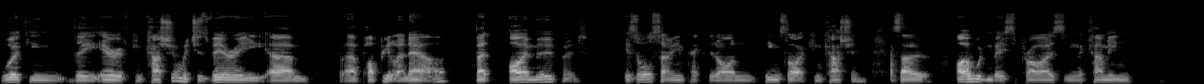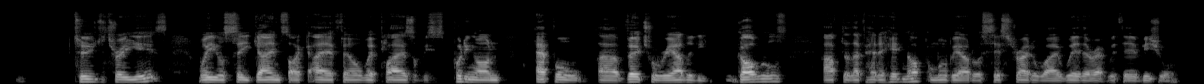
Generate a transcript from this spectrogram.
working the area of concussion, which is very um, uh, popular now. But eye movement is also impacted on things like concussion. So I wouldn't be surprised in the coming two to three years, where you'll see games like AFL where players will be putting on Apple uh, virtual reality goggles after they've had a head knock, and we'll be able to assess straight away where they're at with their visual.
